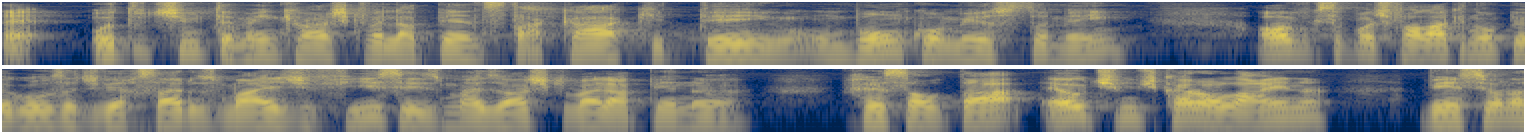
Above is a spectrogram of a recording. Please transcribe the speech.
É, outro time também que eu acho que vale a pena destacar, que tem um bom começo também. Óbvio que você pode falar que não pegou os adversários mais difíceis, mas eu acho que vale a pena ressaltar. É o time de Carolina. Venceu na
